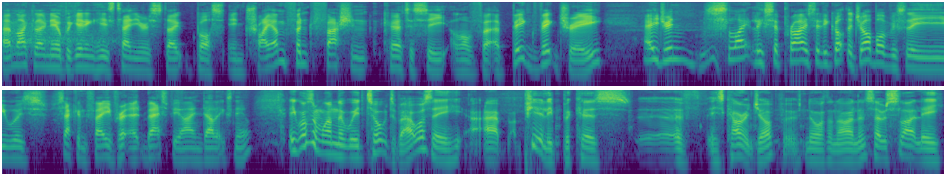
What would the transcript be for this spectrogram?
Uh, Michael O'Neill beginning his tenure as Stoke boss in triumphant fashion, courtesy of uh, a big victory. Adrian, slightly surprised that he got the job. Obviously, he was second favourite at best behind Alex Neil. He wasn't one that we'd talked about, was he? Uh, purely because of his current job of Northern Ireland. So it was slightly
